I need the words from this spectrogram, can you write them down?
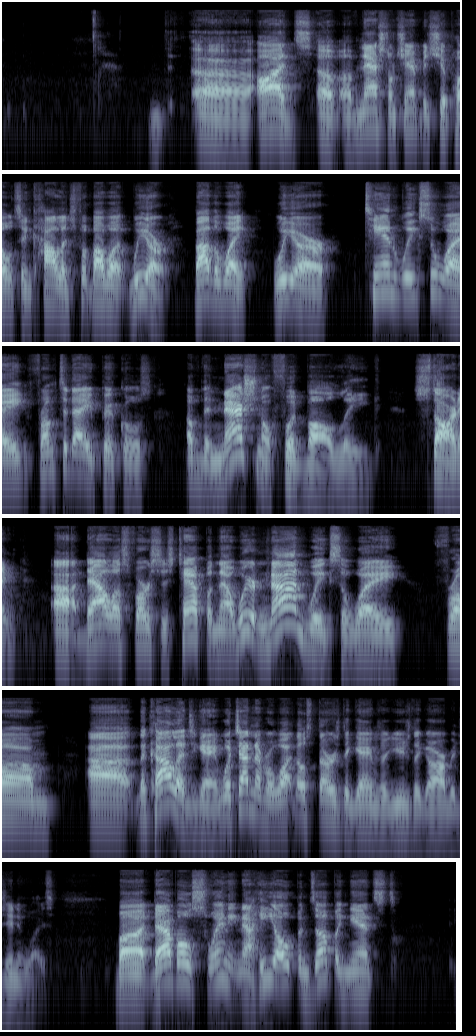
uh, odds of, of national championship holds in college football. What we are, by the way, we are 10 weeks away from today, Pickles, of the National Football League starting. Uh, Dallas versus Tampa. Now we're nine weeks away from uh, the college game, which I never watch. Those Thursday games are usually garbage, anyways. But Dabo Swinney, now he opens up against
